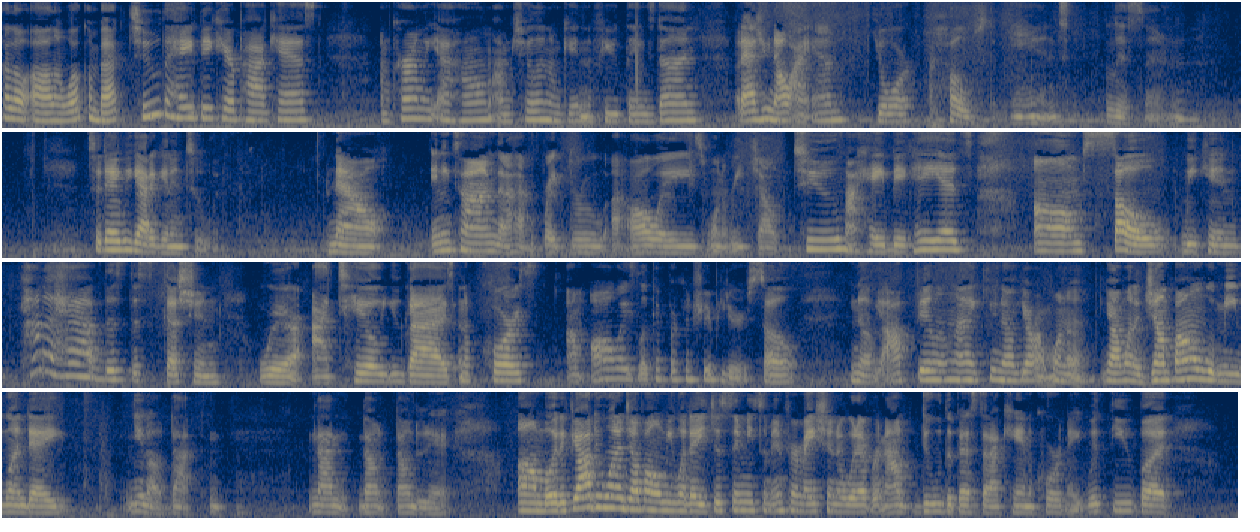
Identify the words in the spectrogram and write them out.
Hello, all, and welcome back to the Hey Big Hair podcast. I'm currently at home. I'm chilling. I'm getting a few things done. But as you know, I am your host. And listen, today we got to get into it. Now, anytime that I have a breakthrough, I always want to reach out to my Hey Big Heads. Um, so we can kind of have this discussion where I tell you guys, and of course, I'm always looking for contributors. So, you know, if y'all feeling like, you know, y'all wanna y'all wanna jump on with me one day, you know, not not don't don't do that. Um, but if y'all do want to jump on with me one day, just send me some information or whatever, and I'll do the best that I can to coordinate with you. But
